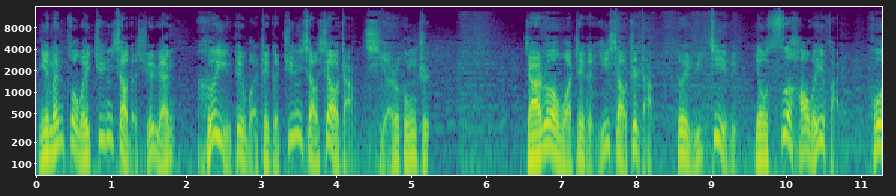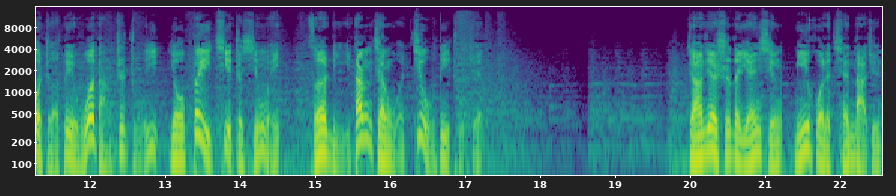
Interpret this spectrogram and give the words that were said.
你们作为军校的学员，可以对我这个军校校长起而攻之。假若我这个一校之长，”对于纪律有丝毫违反，或者对我党之主义有背弃之行为，则理当将我就地处决。蒋介石的言行迷惑了钱大军，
